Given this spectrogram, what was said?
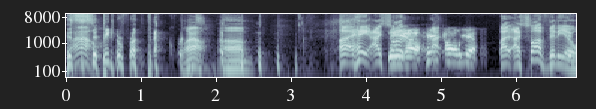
Mississippi to run backwards. Wow. Um, uh, hey, I saw. The, uh, here, oh, yeah. I, I saw a video.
